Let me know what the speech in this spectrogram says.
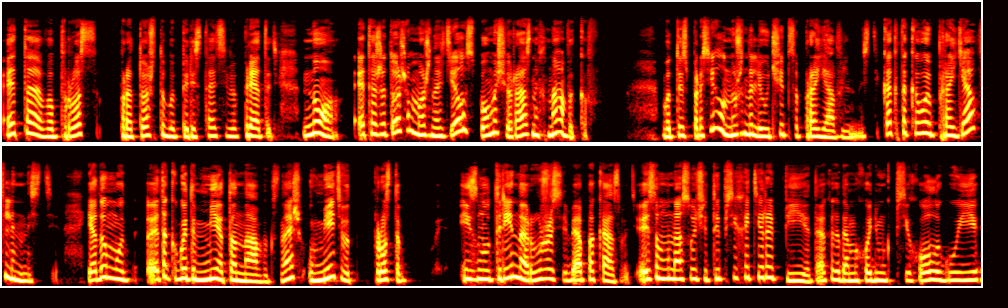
Это вопрос про то, чтобы перестать себя прятать. Но это же тоже можно сделать с помощью разных навыков. Вот ты спросила, нужно ли учиться проявленности. Как таковой проявленности, я думаю, это какой-то мета-навык, знаешь, уметь вот просто изнутри наружу себя показывать. Этому нас учит и психотерапия, да, когда мы ходим к психологу и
